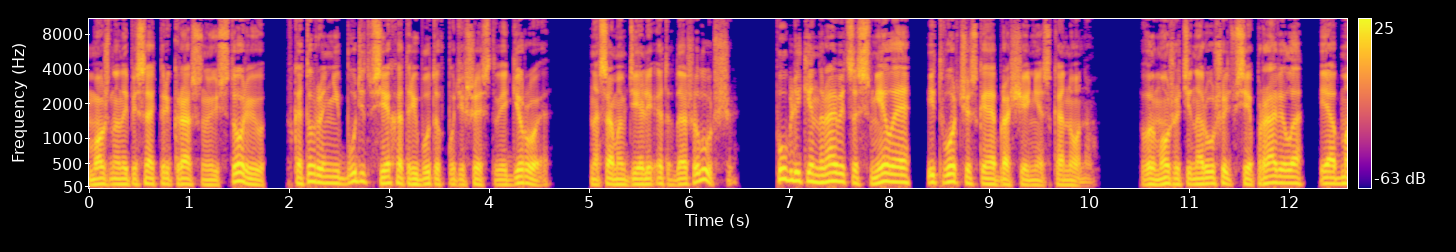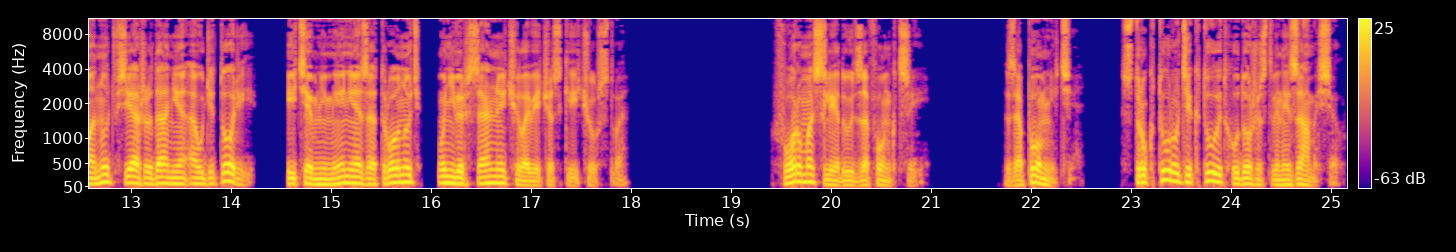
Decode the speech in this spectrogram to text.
Можно написать прекрасную историю, в которой не будет всех атрибутов путешествия героя. На самом деле это даже лучше. Публике нравится смелое и творческое обращение с каноном. Вы можете нарушить все правила и обмануть все ожидания аудитории, и тем не менее затронуть универсальные человеческие чувства. Форма следует за функцией. Запомните, структуру диктует художественный замысел.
